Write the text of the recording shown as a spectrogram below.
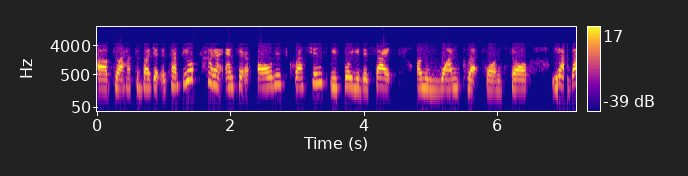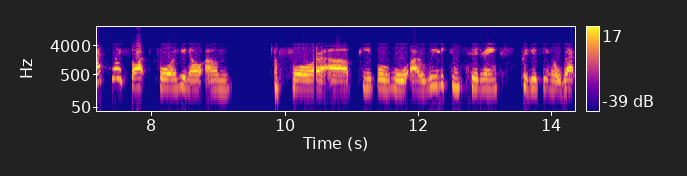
uh, do I have to budget the time? So you have to kind of answer all these questions before you decide on one platform. So yeah, that's my thought for you know um, for uh, people who are really considering producing a web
